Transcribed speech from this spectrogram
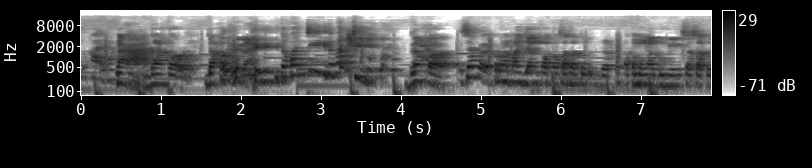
suka ya. Nah, drakor. Drakor nah, kita pancing ya, kita pancing. Drakor. Siapa yang pernah panjang foto salah satu drakor atau mengagumi salah satu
